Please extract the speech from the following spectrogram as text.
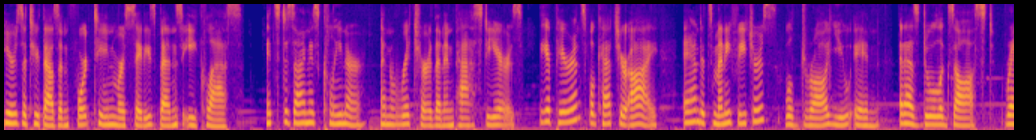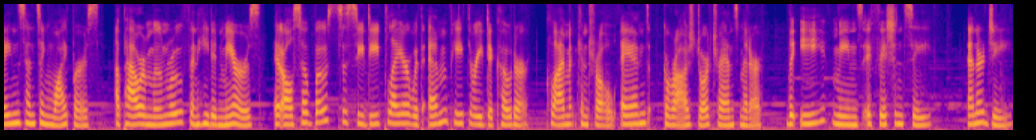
Here's a 2014 Mercedes-Benz E-Class. Its design is cleaner and richer than in past years. The appearance will catch your eye, and its many features will draw you in. It has dual exhaust, rain-sensing wipers, a power moonroof and heated mirrors. It also boasts a CD player with MP3 decoder, climate control, and garage door transmitter. The E means efficiency, energy,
